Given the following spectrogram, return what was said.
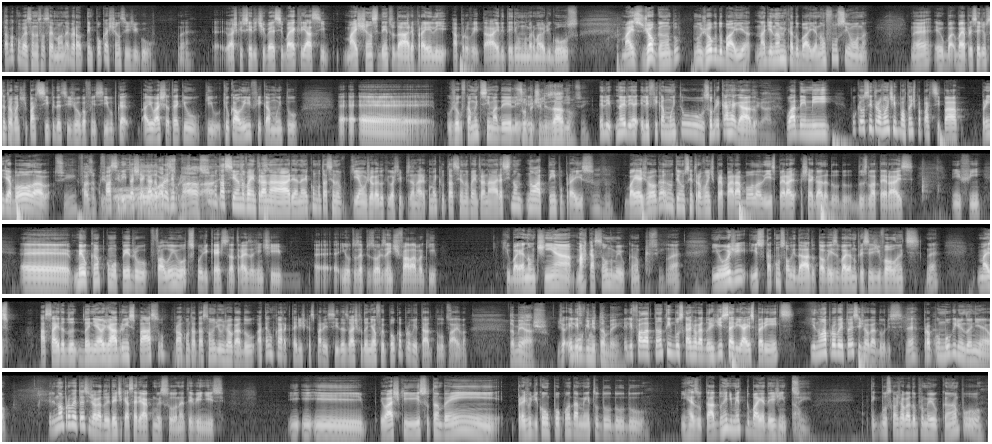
tava conversando essa semana, Everaldo tem poucas chances de gol, né? É, eu acho que se ele tivesse, se o Bahia criasse mais chance dentro da área para ele aproveitar, ele teria um número maior de gols. Mas jogando, no jogo do Bahia, na dinâmica do Bahia, não funciona. Né? Eu, o Bahia precisa de um centroavante que participe desse jogo ofensivo, porque aí eu acho até que o, que, que o Cauli fica muito é, é, é, o jogo fica muito em cima dele. Subutilizado? Ele, ele, não, ele, ele fica muito sobrecarregado. O Ademir, porque o centroavante é importante para participar, prende a bola, Sim, faz um pivô, facilita a chegada, por exemplo. Espaço, como o Tassiano vai entrar na área, né? Como o Tassiano, que é um jogador que gosta de pisar na área, como é que o Tassiano vai entrar na área se não, não há tempo para isso? Uhum. O Bahia joga, não tem um centroavante para parar a bola ali, esperar a chegada do, do, dos laterais, enfim. É, meio campo, como o Pedro falou em outros podcasts atrás, a gente é, em outros episódios a gente falava aqui que o Bahia não tinha marcação no meio campo, né? E hoje isso está consolidado. Talvez o Bahia não precise de volantes, né? Mas a saída do Daniel já abre um espaço para uma contratação de um jogador, até com características parecidas. Eu acho que o Daniel foi pouco aproveitado pelo Paiva. Também acho. Ele, Mugni também. Ele fala tanto em buscar jogadores de Série A experientes e não aproveitou esses jogadores, né? O Mugni e o Daniel. Ele não aproveitou esses jogadores desde que a Série A começou, né? Teve início. E, e, e, eu acho que isso também prejudicou um pouco o andamento do, do, do, em resultado do rendimento do Bahia desde então. Sim. Tem que buscar um jogador para o meio campo,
